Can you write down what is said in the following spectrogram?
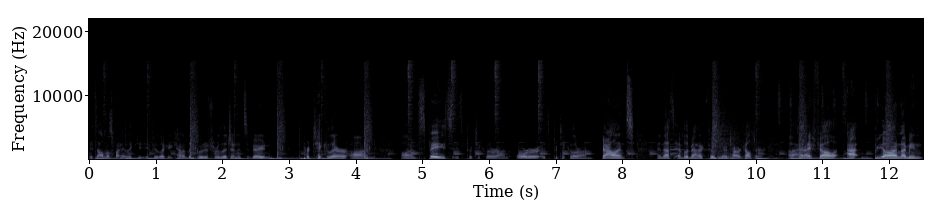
it's almost funny like if you look at kind of the buddhist religion it's very particular on on space it's particular on order it's particular on balance and that's emblematic throughout their entire culture. Uh, and i fell at beyond i mean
